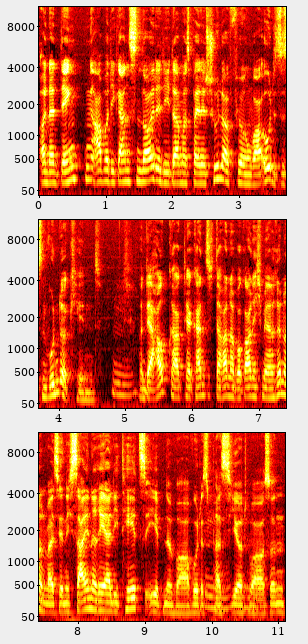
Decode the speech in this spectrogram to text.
Und dann denken aber die ganzen Leute, die damals bei der Schulaufführung waren, oh, das ist ein Wunderkind. Mhm. Und der Hauptcharakter kann sich daran aber gar nicht mehr erinnern, weil es ja nicht seine Realitätsebene war, wo das mhm. passiert mhm. war, sondern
